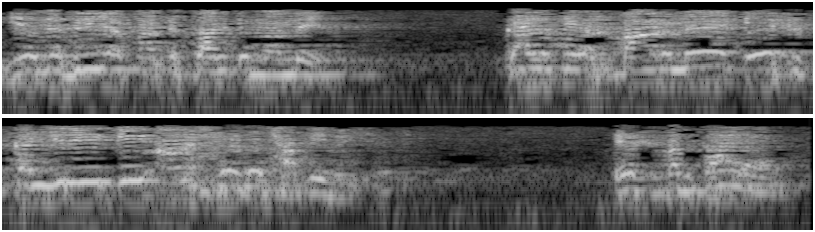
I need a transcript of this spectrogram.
یہ نظریہ پاکستان کے معاملے کل کے اخبار میں ایک کنجری کی آٹھ فوٹو چھاپی ہوئی ہے۔ ایک بدکار ہے۔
